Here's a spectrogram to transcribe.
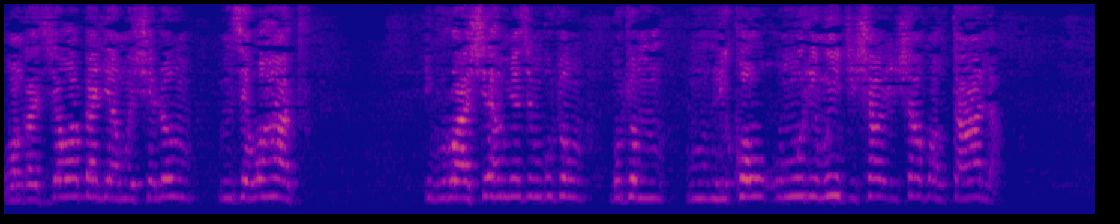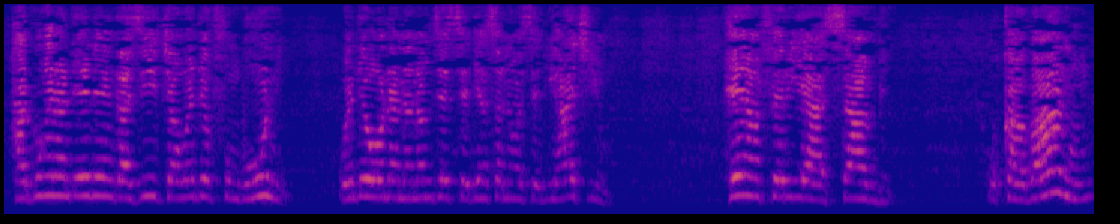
wangazija wabali ya mweshelo mzee wa hatu. Iburwashe Mwenyezi Mungu tum niko umuri mwinji insha Allah taala hadungana ndene ngazija wende fumbuni wende onana na mzee sedi hasani wa sedi Hashim heya mferi ya sambi ukavanu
